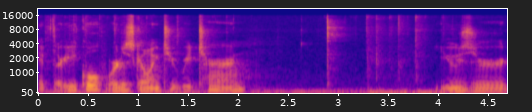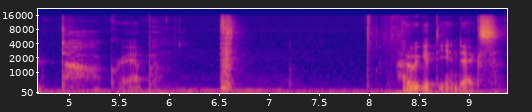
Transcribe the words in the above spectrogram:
If they're equal, we're just going to return user, oh, crap. How do we get the index?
